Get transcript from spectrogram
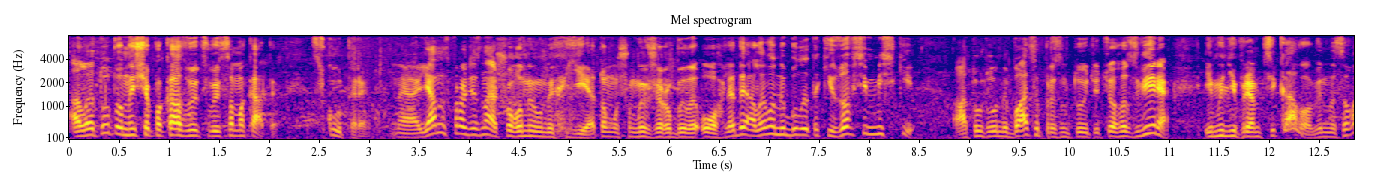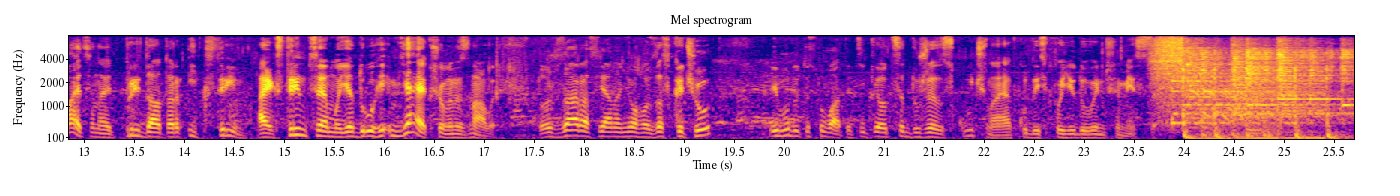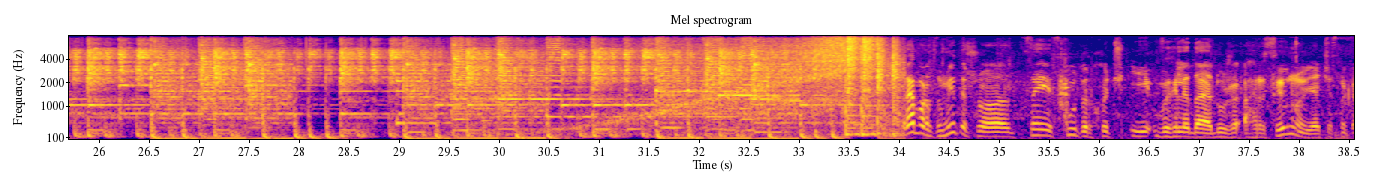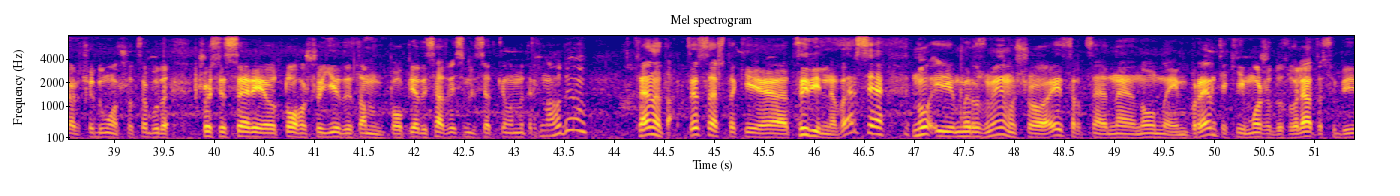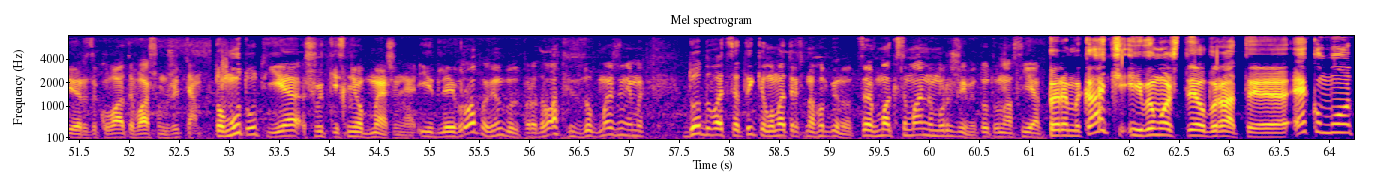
Але тут вони ще показують свої самокати, скутери. Е, Я насправді знаю, що вони у них є, тому що ми вже робили огляди, але вони були такі зовсім міські. А тут вони баці презентують у цього звіря, і мені прям цікаво. Він називається навіть Predator Extreme. А Extreme це моє друге ім'я, якщо ви не знали. Тож зараз я на нього заскочу і буду тестувати. Тільки оце дуже скучно, я кудись поїду в інше місце. Треба розуміти, що цей скутер, хоч і виглядає дуже агресивно, я чесно кажучи, думав, що це буде щось із серії того, що їде там по 50-80 км на годину. Це не так. Це все ж таки е, цивільна версія. Ну і ми розуміємо, що Acer це не ноунейм бренд, який може дозволяти собі ризикувати вашим життям. Тому тут є швидкісні обмеження. І для Європи він буде продаватись з обмеженнями до 20 км на годину. Це в максимальному режимі. Тут у нас є перемикач, і ви можете обирати екомод,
